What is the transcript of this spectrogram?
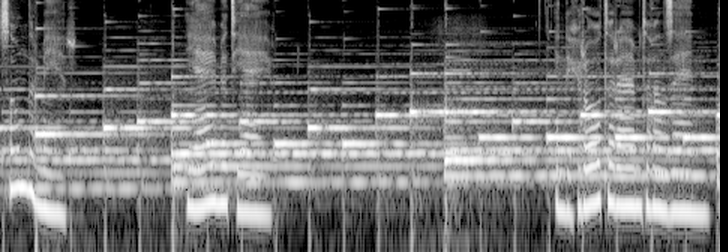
Zonder meer. Jij met jij. In de grote ruimte van zijn.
